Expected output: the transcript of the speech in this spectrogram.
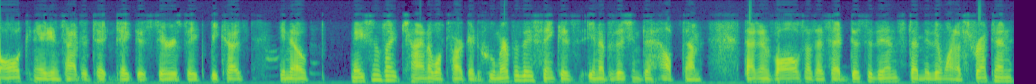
all Canadians have to take take this seriously because you know nations like China will target whomever they think is in a position to help them. That involves, as I said, dissidents that they want to threaten.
